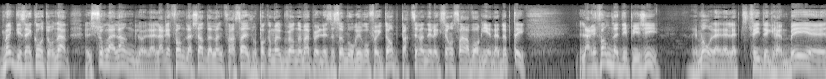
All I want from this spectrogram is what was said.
même des incontournables. Euh, sur la langue, la, la, réforme de la charte de la langue française, je vois pas comment le gouvernement peut laisser ça mourir au feuilleton puis partir en élection sans avoir rien adopté. La réforme de la DPJ, Raymond, la, la, petite fille de Granby, euh,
